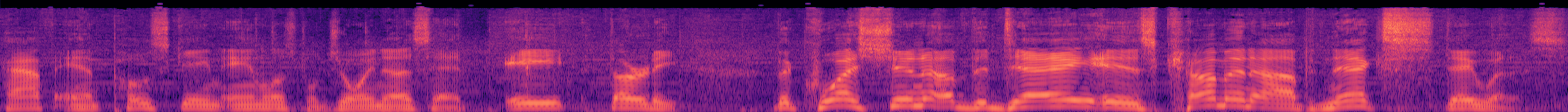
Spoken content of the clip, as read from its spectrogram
half and post game analyst, will join us at 8.30. The question of the day is coming up next. Stay with us.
